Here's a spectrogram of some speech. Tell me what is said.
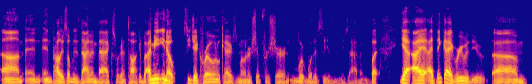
um, and and probably some of these Diamondbacks we're going to talk about. I mean, you know, CJ Cron will carry some ownership for sure. And what what is he he's having? But yeah, I I think I agree with you. Um,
